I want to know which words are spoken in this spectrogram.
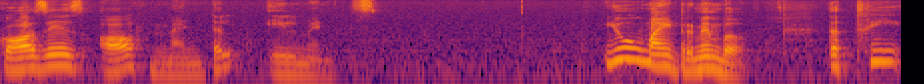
causes of mental ailments. You might remember the three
